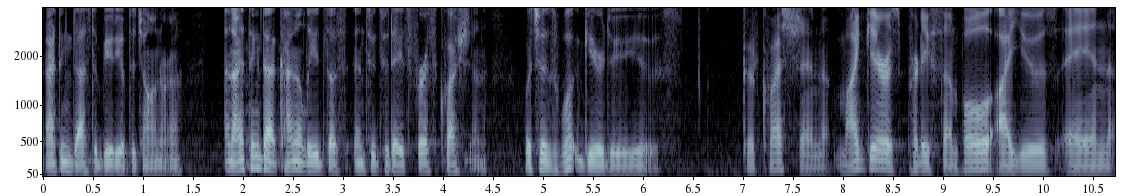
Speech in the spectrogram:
And I think that's the beauty of the genre. And I think that kind of leads us into today's first question, which is what gear do you use? Good question. My gear is pretty simple. I use an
